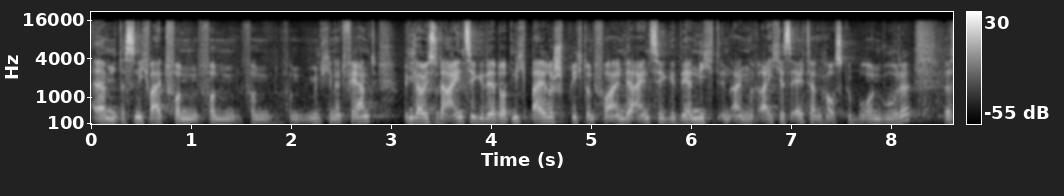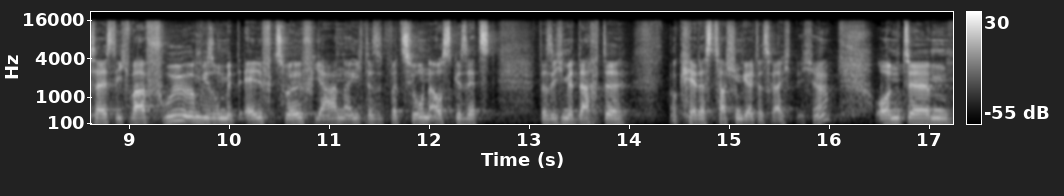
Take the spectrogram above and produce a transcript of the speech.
das ist nicht weit von, von, von, von München entfernt. Bin, glaube ich, so der Einzige, der dort nicht bayerisch spricht und vor allem der Einzige, der nicht in ein reiches Elternhaus geboren wurde. Das heißt, ich war früh irgendwie so mit elf, zwölf Jahren eigentlich der Situation ausgesetzt, dass ich mir dachte, okay, das Taschengeld, das reicht nicht. Ja? Und ähm,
